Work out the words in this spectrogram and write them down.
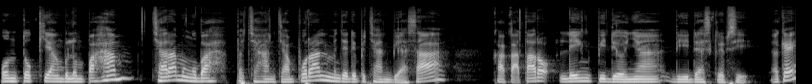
Untuk yang belum paham cara mengubah pecahan campuran menjadi pecahan biasa, kakak taruh link videonya di deskripsi. Oke? Okay?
